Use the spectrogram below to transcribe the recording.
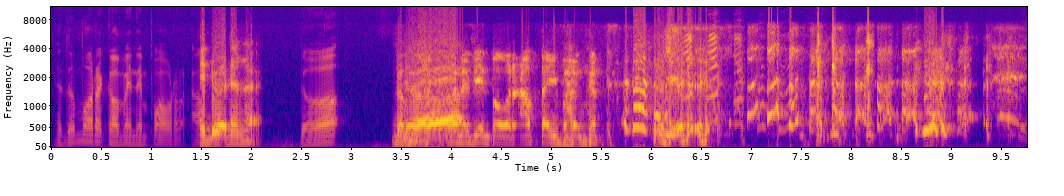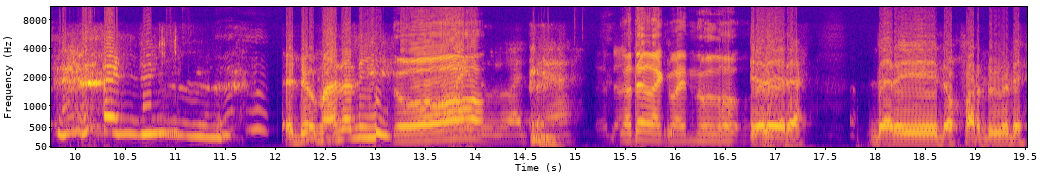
itu mau rekomenin power up. Edo ada nggak? Do. Dong, Duh. rekomendasiin power up tai banget. Anjing. Edo mana nih? Do. Main dulu aja. Gak ada lagu lain dulu. Ya udah, ya udah. Dari Dokfar dulu deh.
